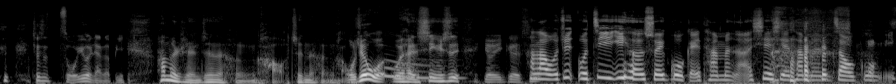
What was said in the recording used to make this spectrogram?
就是左右两个兵，他们人真的很好，真的很好。我觉得我我很幸运是有一个。好了，我就我寄一盒水果给他们啊，谢谢他们照顾你。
